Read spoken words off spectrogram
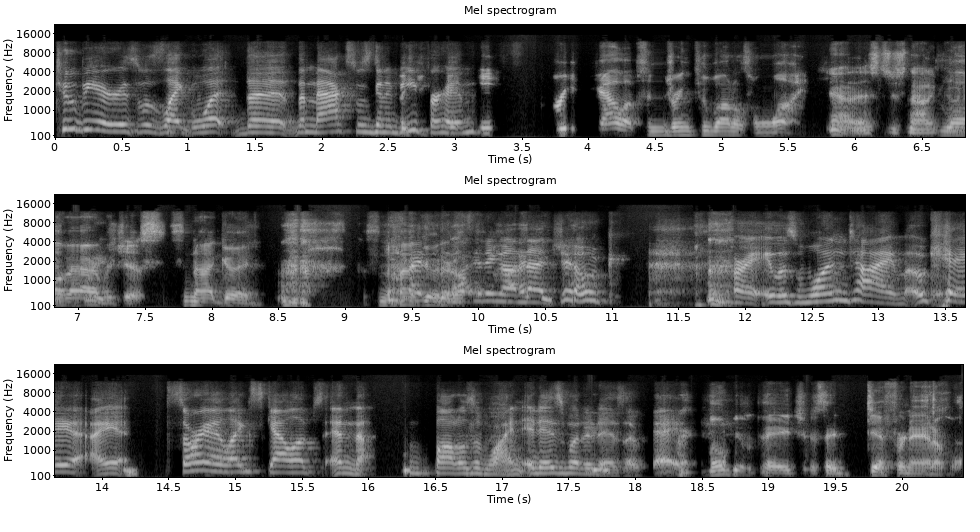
two beers was like what the the max was gonna be for him. Eat three scallops and drink two bottles of wine. Yeah, that's just not a good Law of equation. averages. It's not good. It's You not guys good at were all. sitting on that joke. All right, it was one time. Okay, I sorry I like scallops and bottles of wine. It is what it is. Okay. Mobile Paige is a different animal.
